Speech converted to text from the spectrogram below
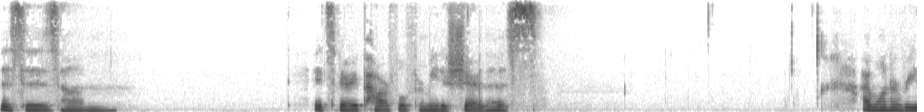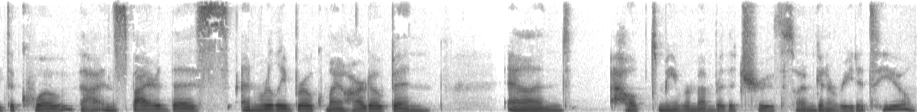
this is, um, it's very powerful for me to share this. I want to read the quote that inspired this and really broke my heart open and helped me remember the truth. So I'm going to read it to you.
